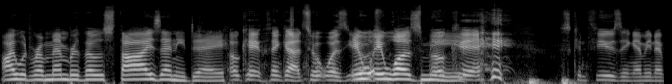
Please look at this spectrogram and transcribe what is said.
I would remember those thighs any day. Okay, thank God. So it was you. It, it was me. Okay. it's confusing. I mean, I.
